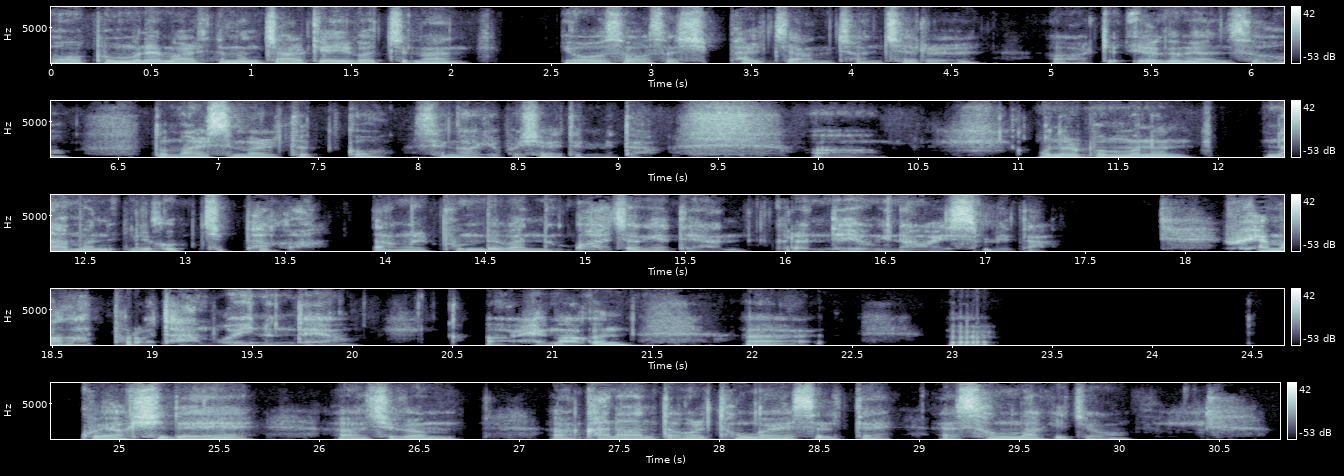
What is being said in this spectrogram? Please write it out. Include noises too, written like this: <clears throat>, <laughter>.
어, 본문의 말씀은 짧게 읽었지만 여호수아서 18장 전체를 어, 읽으면서 또 말씀을 듣고 생각해 보셔야 됩니다. 어, 오늘 본문은 남은 일곱 지파가 땅을 분배받는 과정에 대한 그런 내용이 나와 있습니다. 회막 앞으로 다 모이는데요. 어, 회막은 어, 그 구약 시대에 어, 지금 어, 가나안 땅을 통과했을 때 성막이죠.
